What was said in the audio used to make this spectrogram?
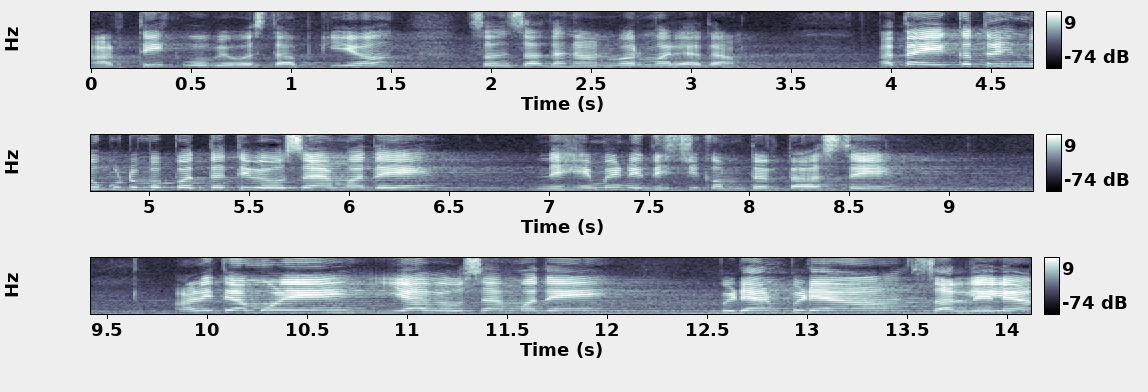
आर्थिक व व्यवस्थापकीय संसाधनांवर मर्यादा. आता एकत्र हिंदू कुटुंब पद्धती व्यवसायामध्ये नेहमी निधीची कमतरता असते. आणि त्यामुळे या व्यवसायामध्ये पिढ्यानपिढ्या चाललेल्या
